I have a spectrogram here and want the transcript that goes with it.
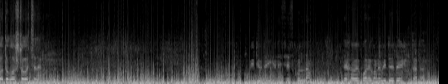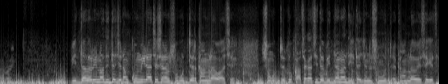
কত কষ্ট করছে দেখুন ভিডিওটা এখানে শেষ করলাম। দেখা হবে পরে কোনো ভিডিওতে। টাটা বাই বিদ্যাধরী নদীতে যেরকম কুমির আছে, সেরকম সমুদ্রের কাঁকড়াও আছে। সমুদ্রের খুব কাছাকাছি তো বিদ্যা নদী, তাই জন্য সমুদ্রের কাঁকড়াও এসে গেছে।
